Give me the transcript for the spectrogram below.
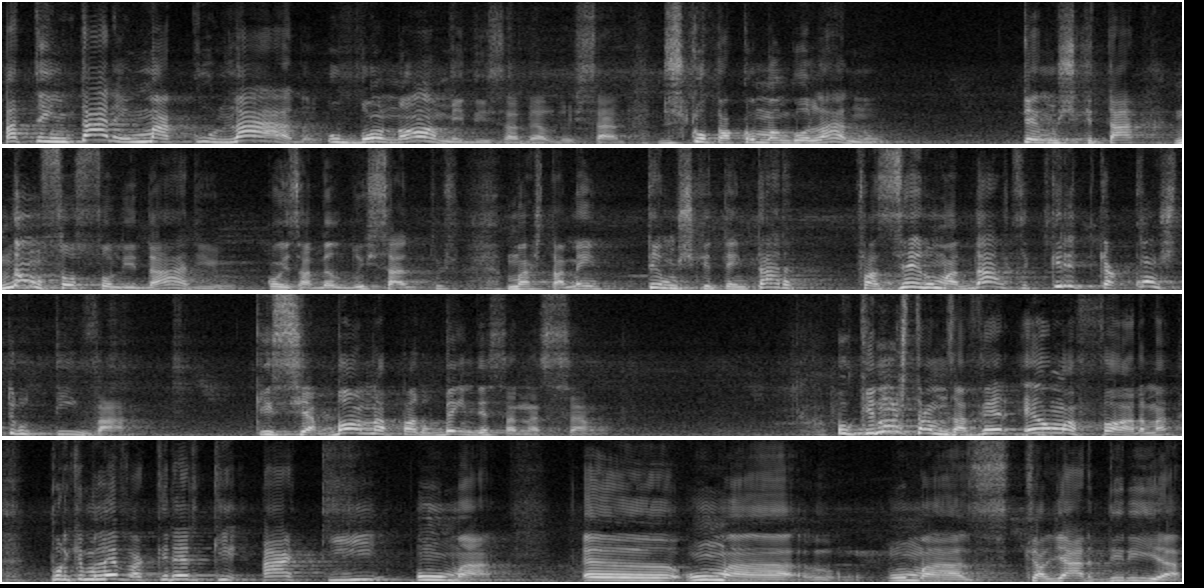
a tentarem macular o bom nome de Isabel dos Santos. Desculpa, como angolano, temos que estar não só solidário com Isabel dos Santos, mas também temos que tentar fazer uma análise crítica construtiva que se abona para o bem dessa nação. O que nós estamos a ver é uma forma, porque me leva a crer que há aqui uma, uh, uma, uma, se calhar diria,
